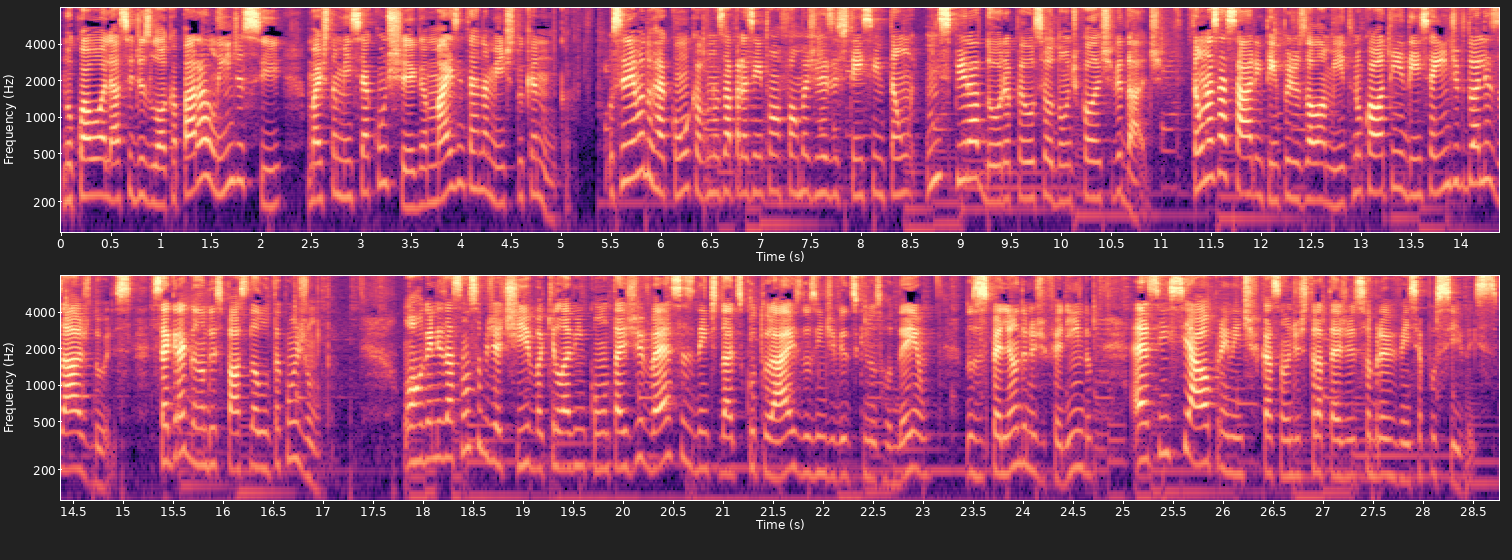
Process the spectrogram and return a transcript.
no qual o olhar se desloca para além de si, mas também se aconchega mais internamente do que nunca. O cinema do recôncavo nos apresenta uma forma de resistência então inspiradora pelo seu dom de coletividade tão necessário em tempos de isolamento no qual a tendência é individualizar as dores, segregando o espaço da luta conjunta. Uma organização subjetiva que leva em conta as diversas identidades culturais dos indivíduos que nos rodeiam, nos espelhando e nos diferindo, é essencial para a identificação de estratégias de sobrevivência possíveis.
